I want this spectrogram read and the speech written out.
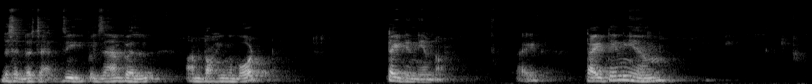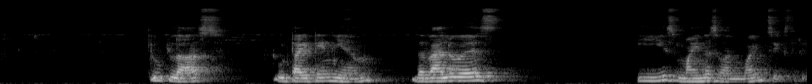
let's understand see for example i'm talking about titanium now right titanium 2 plus to titanium the value is e is minus 1.63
